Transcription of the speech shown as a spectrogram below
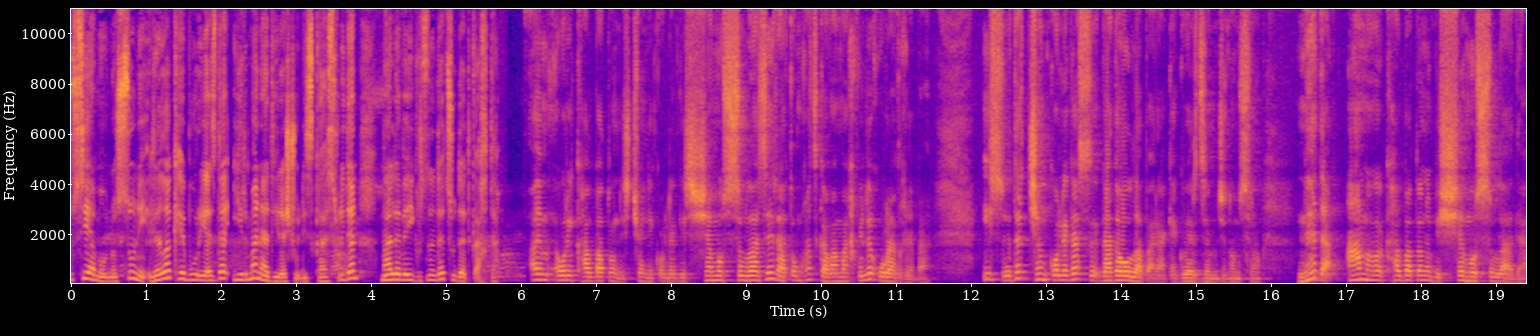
უსიამოვნო სუნი ლელა ქებურიას და ირმა ნადირაშვილის გასვლიდან მალევე იგრძნოდა ცუდად გახდა. აი ორი ქალბატონის ჩვენი კოლეგის შემოსვლაზე რატომღაც გავამახვილე ყურადღება. ის და ჩემ კოლეგას გადაულაპარაკე გვერდზე მჯდომს რომ ნედა ამ ქალბატონების შემოსვლა და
